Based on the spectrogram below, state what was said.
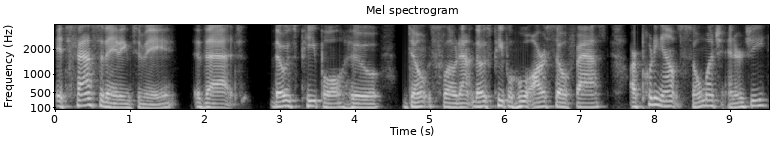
it's fascinating to me that those people who don't slow down, those people who are so fast are putting out so much energy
